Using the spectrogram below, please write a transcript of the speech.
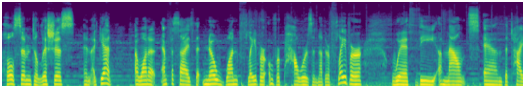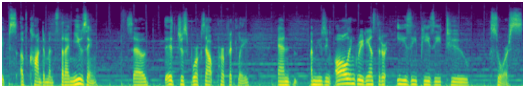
wholesome, delicious. And again, I want to emphasize that no one flavor overpowers another flavor with the amounts and the types of condiments that I'm using. So it just works out perfectly. And I'm using all ingredients that are easy peasy to source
